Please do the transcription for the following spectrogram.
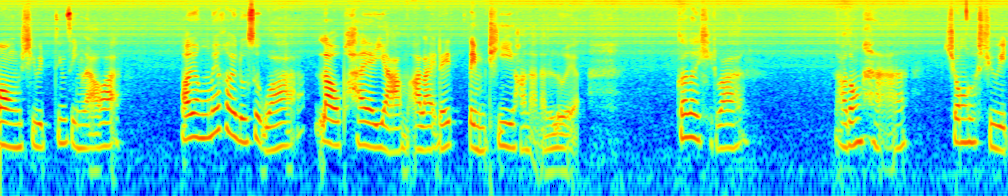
มองชีวิตจริง ๆ แล้วอะ เรายังไม่เคยรู้สึกว่าเราพยายามอะไรได้เต็มที่ขนาดนั้นเลยอะก็เลยคิดว่า เราต้องหาช่วงชีวิต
